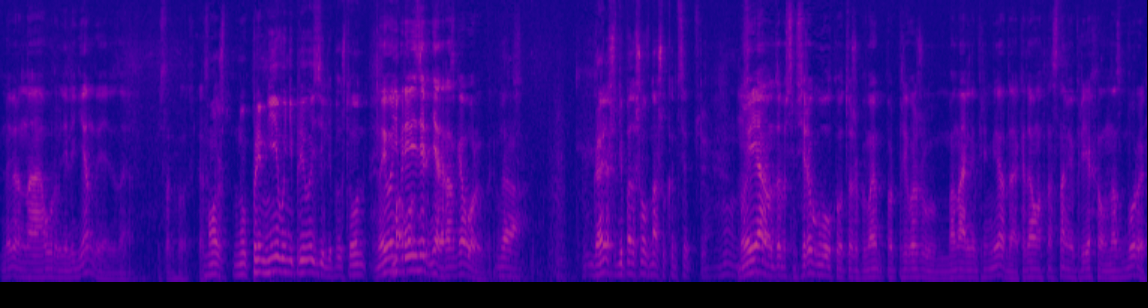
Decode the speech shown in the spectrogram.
наверное, на уровне легенды, я не знаю, Вячеслав Михайлович, как Может, ну при мне его не привозили, потому что он... Но его не привезли, нет, разговоры были. Да. Говорят, что не подошел в нашу концепцию. Ну, Ну и я, ну, допустим, Серегу Волкова тоже привожу банальный пример, да, когда он с нами приехал на сборы,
